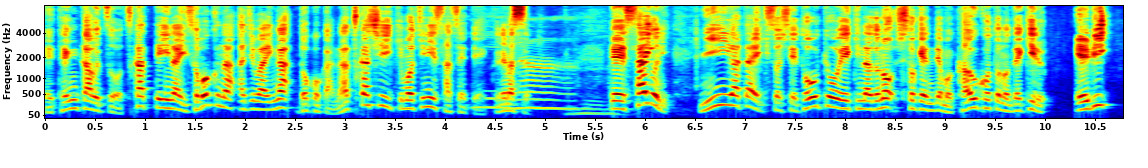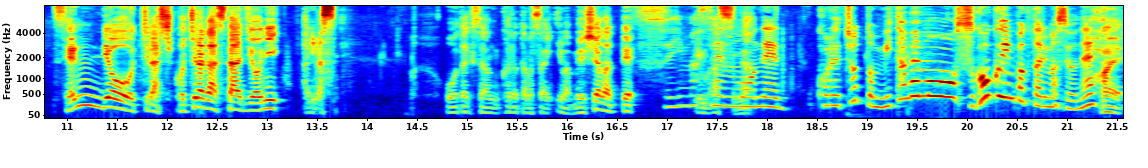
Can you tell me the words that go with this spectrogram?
え添加物を使っていない素朴な味わいがどこか懐かしい気持ちにさせてくれます。で最後に新潟駅そして東京駅などの首都圏でも買うことのできるエビ千両チラシこちらがスタジオにあります大竹さん倉玉さん今召し上がってすいまいますがせんもうねこれちょっと見た目もすごくインパクトありますよね。はい。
